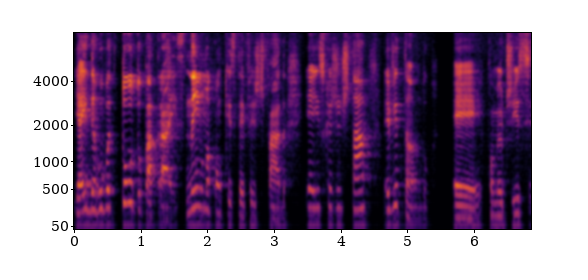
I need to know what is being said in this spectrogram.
E aí derruba tudo para trás, nenhuma conquista é efetivada. E é isso que a gente está evitando. É, como eu disse,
